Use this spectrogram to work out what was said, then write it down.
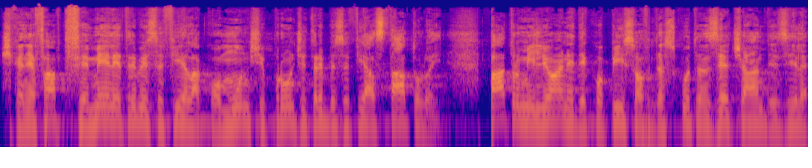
Și că, de fapt, femeile trebuie să fie la comun și pruncii trebuie să fie a statului. 4 milioane de copii s-au născut în 10 ani de zile,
